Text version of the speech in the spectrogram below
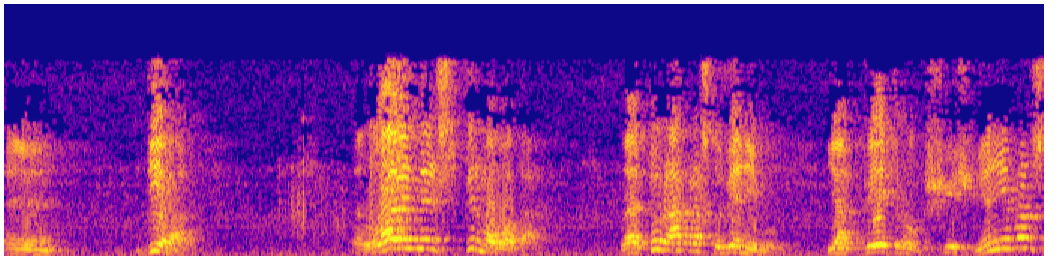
e, Dievā. Laimes pirmā votā, lai tur atrastu vienību. Ja pietrūks šīs vienības,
